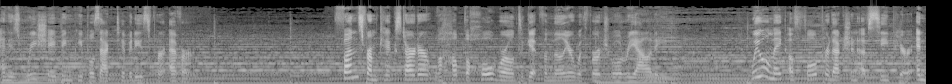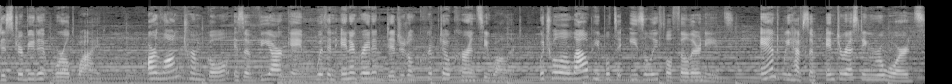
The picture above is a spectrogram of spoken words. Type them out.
and is reshaping people's activities forever. Funds from Kickstarter will help the whole world to get familiar with virtual reality. We will make a full production of CPure and distribute it worldwide. Our long-term goal is a VR game with an integrated digital cryptocurrency wallet, which will allow people to easily fulfill their needs. And we have some interesting rewards.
